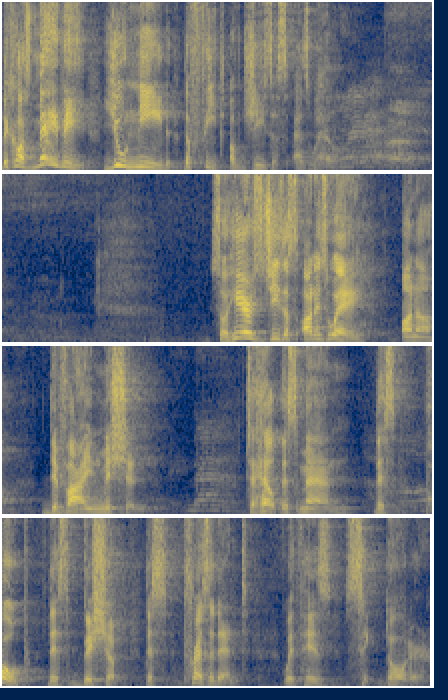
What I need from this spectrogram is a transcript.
because maybe you need the feet of Jesus as well. So here's Jesus on his way on a divine mission to help this man, this pope, this bishop, this president with his sick daughter.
